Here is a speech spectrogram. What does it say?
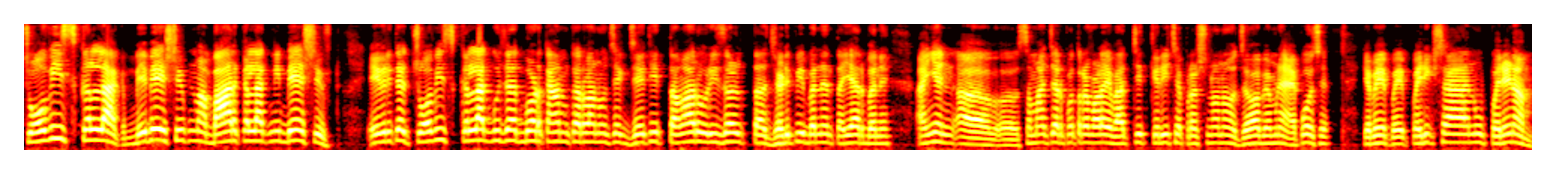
ચોવીસ કલાક બે બે શિફ્ટમાં બાર કલાકની બે શિફ્ટ એવી રીતે ચોવીસ કલાક ગુજરાત બોર્ડ કામ કરવાનું છે જેથી તમારું રિઝલ્ટ ઝડપી બને, તૈયાર બને. અહીંયા સમાચાર પત્રવાળાએ વાતચીત કરી છે, પ્રશ્નોનો જવાબ એમણે આપ્યો છે કે ભાઈ પરીક્ષાનું પરિણામ,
